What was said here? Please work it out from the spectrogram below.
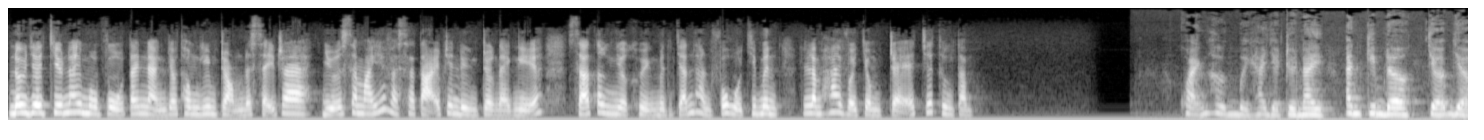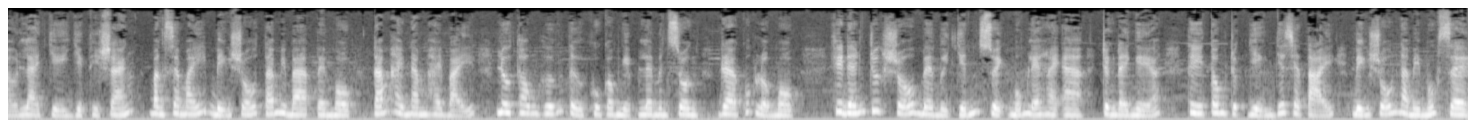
Đầu giờ chiều nay, một vụ tai nạn giao thông nghiêm trọng đã xảy ra giữa xe máy và xe tải trên đường Trần Đại Nghĩa, xã Tân Nhật, huyện Bình Chánh, thành phố Hồ Chí Minh, làm hai vợ chồng trẻ chết thương tâm. Khoảng hơn 12 giờ trưa nay, anh Kim Đơ chở vợ là chị Diệp Thị Sáng bằng xe máy biển số 83 P1 82527 lưu thông hướng từ khu công nghiệp Lê Minh Xuân ra quốc lộ 1. Khi đến trước số B19 Xuyệt 402A Trần Đại Nghĩa thì tông trực diện với xe tải biển số 51C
